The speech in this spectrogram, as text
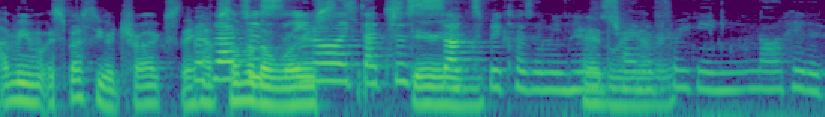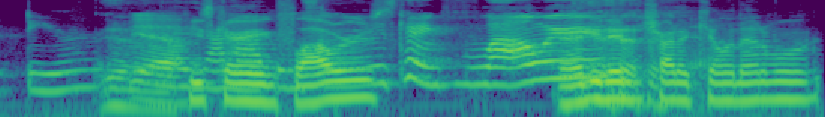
I mean, especially with trucks, they But have that some just, of the worst. you know, like that just steering. sucks because I mean he was trying to of it. freaking not hit a deer. Yeah. Yeah. And He's carrying happens to him. flowers. He's carrying flowers. And he didn't try to kill an animal. This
